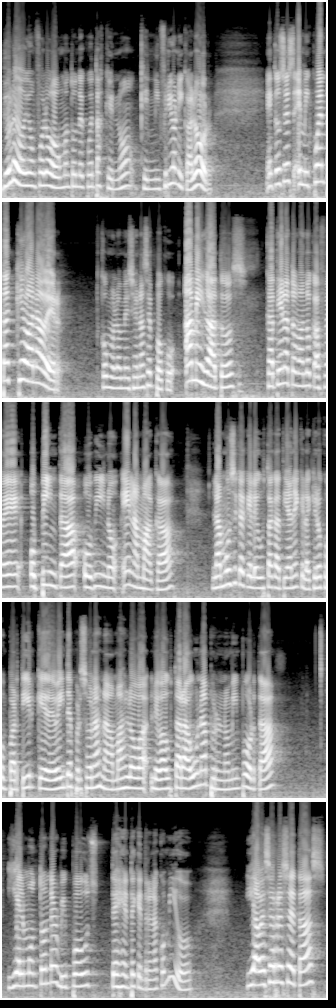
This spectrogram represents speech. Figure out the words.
yo le doy un follow a un montón de cuentas que no, que ni frío ni calor. Entonces, en mi cuenta, ¿qué van a ver? Como lo mencioné hace poco, a mis gatos, Katiana tomando café o pinta o vino en la hamaca. La música que le gusta a Katiana y que la quiero compartir, que de 20 personas nada más lo va- le va a gustar a una, pero no me importa. Y el montón de reposts de gente que entrena conmigo. Y a veces recetas,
